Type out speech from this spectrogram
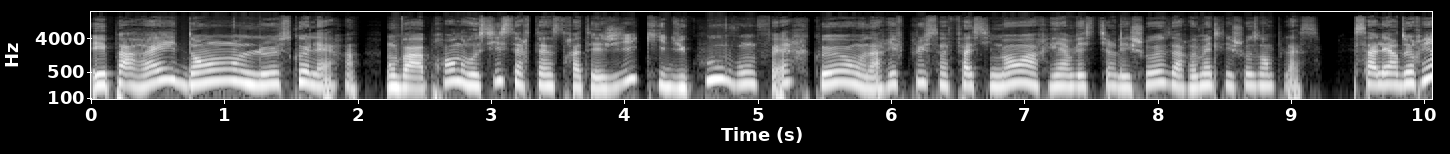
Et pareil dans le scolaire. On va apprendre aussi certaines stratégies qui, du coup, vont faire qu'on arrive plus facilement à réinvestir les choses, à remettre les choses en place. Ça a l'air de rien,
